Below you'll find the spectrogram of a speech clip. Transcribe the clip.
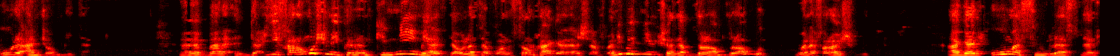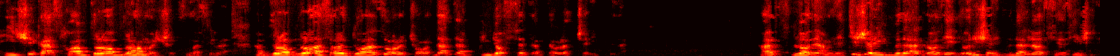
او را انجام میدن. این فراموش می‌کنن که نیمی از دولت افغانستان اگر اشرف غنی بود نیمی شد عبدالله عبدالله بود. و نفرایش بود. اگر او مسئول است در این شکست خب عبدالله مسئول است عبدالله سال 2014 در 50 فیصد در دولت شریک بوده. از لحاظ امنیتی شریک بوده از لحاظ اداری شریک بوده از لحاظ سیاسی شریک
